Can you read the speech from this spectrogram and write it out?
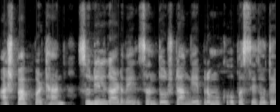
अशफाक पठाण सुनील गाडवे संतोष डांगे प्रमुख उपस्थित होते.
